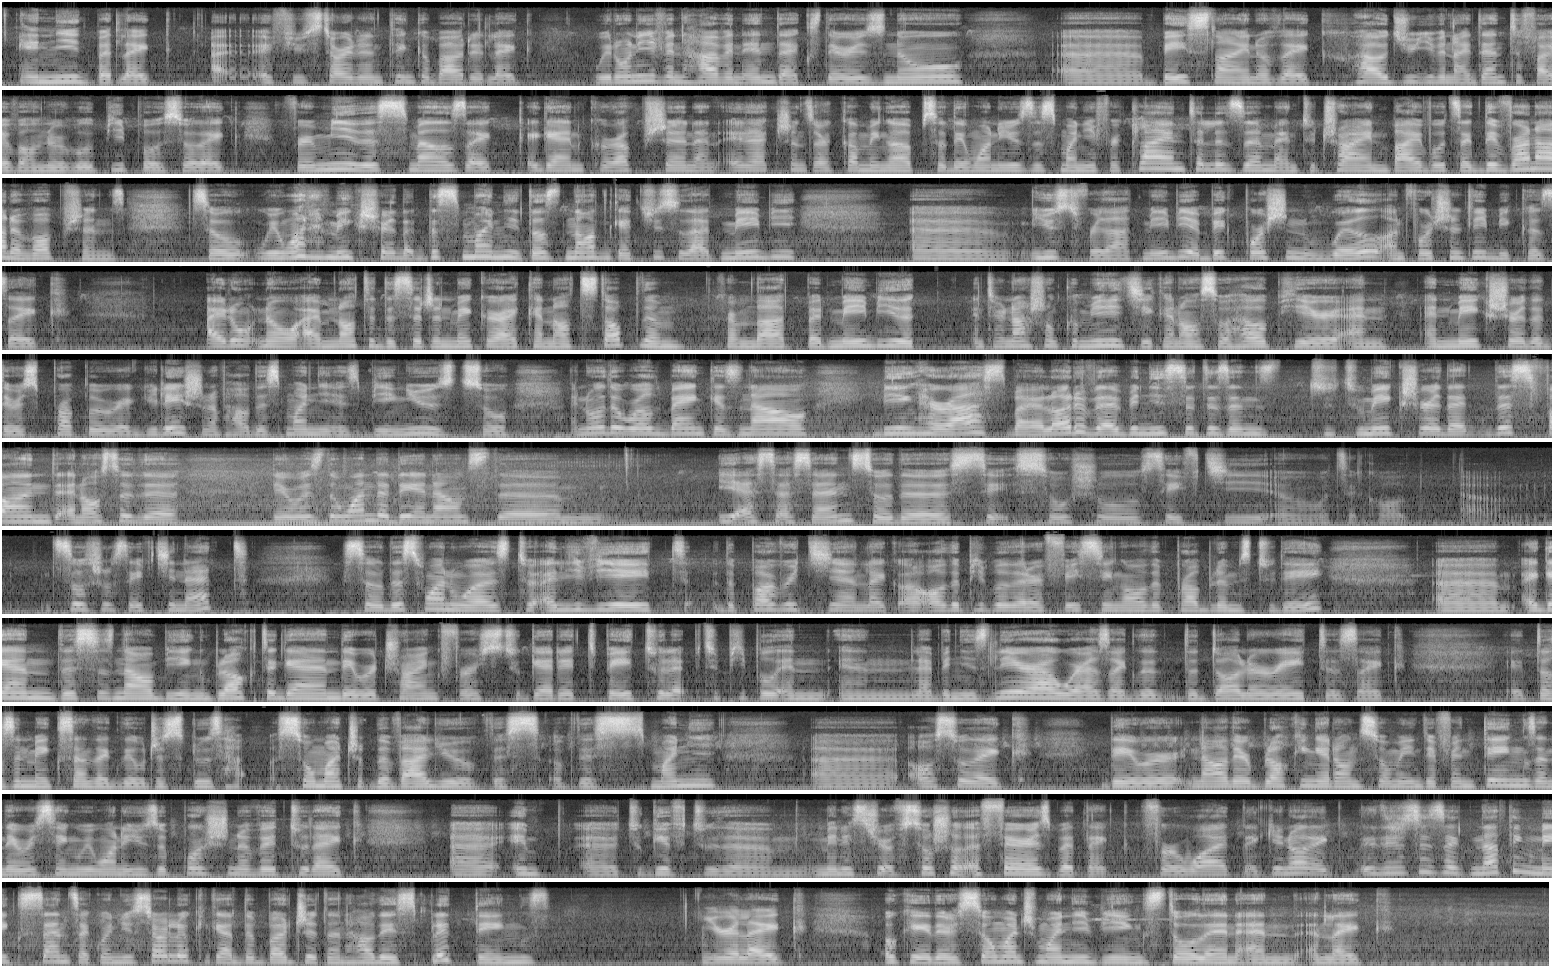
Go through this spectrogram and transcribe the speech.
in need. But like if you start and think about it like we don't even have an index. There is no uh, baseline of like how do you even identify vulnerable people so like for me this smells like again corruption and elections are coming up so they want to use this money for clientelism and to try and buy votes like they've run out of options so we want to make sure that this money does not get used to that maybe uh, used for that maybe a big portion will unfortunately because like I don't know. I'm not a decision maker. I cannot stop them from that. But maybe the international community can also help here and, and make sure that there's proper regulation of how this money is being used. So I know the World Bank is now being harassed by a lot of Lebanese citizens to, to make sure that this fund and also the there was the one that they announced the um, ESSN, so the sa- social safety, uh, what's it called? Um, social safety net. So this one was to alleviate the poverty and like all the people that are facing all the problems today. Um, again, this is now being blocked again. They were trying first to get it paid to, to people in, in Lebanese lira, whereas like the, the dollar rate is like it doesn't make sense. Like they'll just lose so much of the value of this of this money. Uh, also, like they were now they're blocking it on so many different things, and they were saying we want to use a portion of it to like uh, uh, to give to the Ministry of Social Affairs, but like for what? Like you know, like there's just like nothing makes sense. Like when you start looking at the budget and how they split things you're like okay there's so much money being stolen and and like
